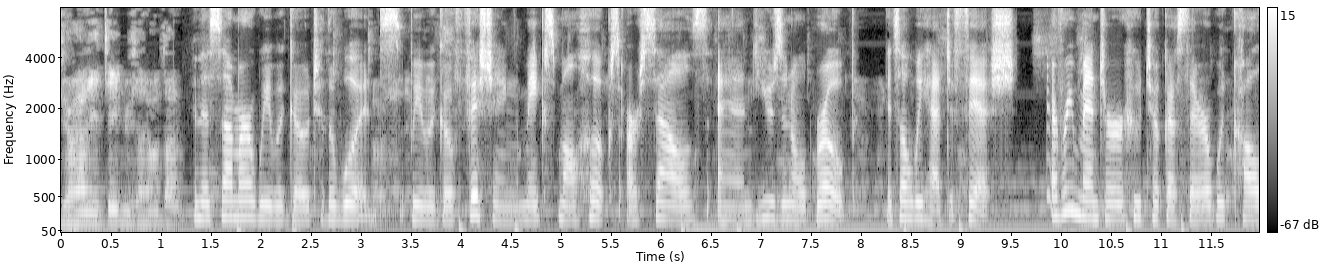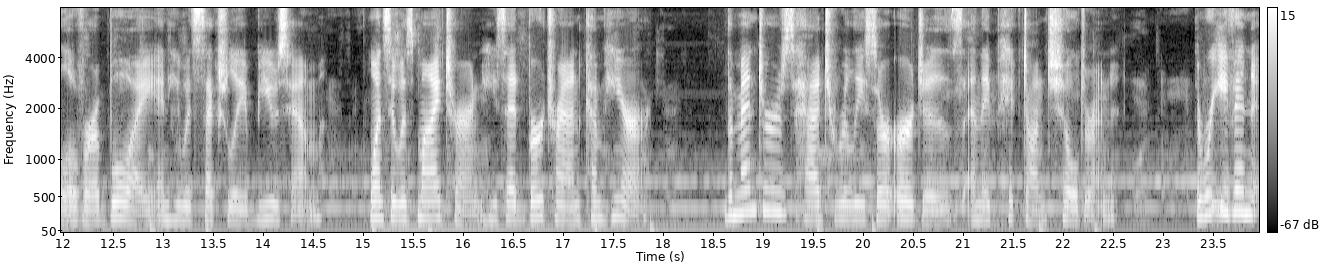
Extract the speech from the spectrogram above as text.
In the summer, we would go to the woods. We would go fishing, make small hooks ourselves, and use an old rope. It's all we had to fish. Every mentor who took us there would call over a boy and he would sexually abuse him. Once it was my turn, he said, Bertrand, come here. The mentors had to release their urges and they picked on children. There were even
